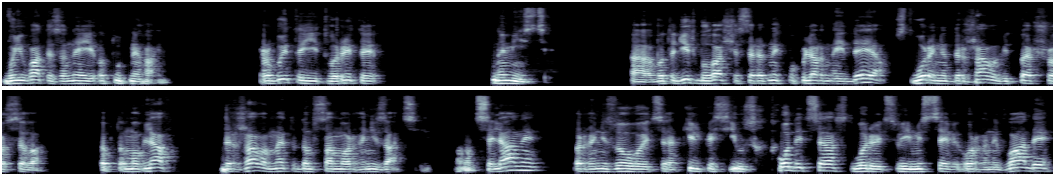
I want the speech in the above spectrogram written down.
воювати за неї отут негайно, робити її, творити на місці. Бо тоді ж була ще серед них популярна ідея створення держави від першого села. Тобто, мовляв, держава методом самоорганізації. Селяни організовуються, кілька сіл сходиться, створюють свої місцеві органи влади,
